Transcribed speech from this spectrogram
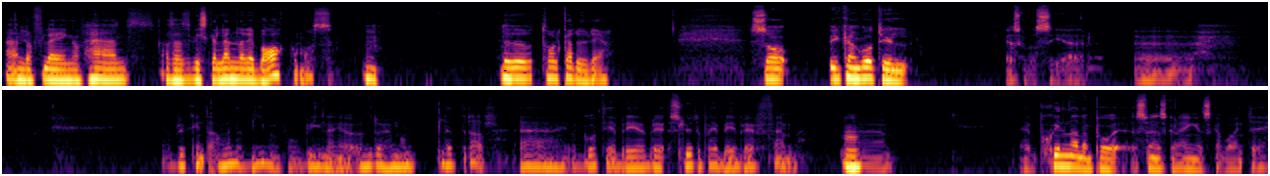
and Ja. of laying of hands. Alltså att vi ska lämna det bakom oss. Mm. Hur tolkar du det? Så vi kan gå till, jag ska bara se här. Eh, jag brukar inte använda Bibeln på mobilen. Jag undrar hur man bläddrar. Eh, jag vill gå till Hebreerbrev- slutet på Hebreerbrevet 5. Mm. Eh, eh, skillnaden på svenska och engelska var inte...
